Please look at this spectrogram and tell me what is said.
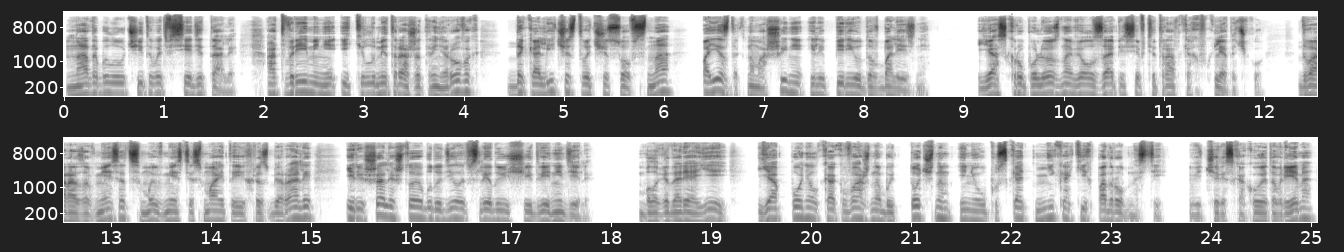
Надо было учитывать все детали, от времени и километража тренировок до количества часов сна, поездок на машине или периодов болезни. Я скрупулезно вел записи в тетрадках в клеточку. Два раза в месяц мы вместе с Майтой их разбирали и решали, что я буду делать в следующие две недели. Благодаря ей я понял, как важно быть точным и не упускать никаких подробностей, ведь через какое-то время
